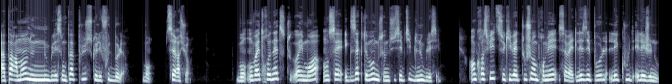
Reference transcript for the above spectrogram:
apparemment, nous ne nous blessons pas plus que les footballeurs. Bon, c'est rassurant. Bon, on va être honnête, toi et moi, on sait exactement où nous sommes susceptibles de nous blesser. En CrossFit, ce qui va être touché en premier, ça va être les épaules, les coudes et les genoux.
